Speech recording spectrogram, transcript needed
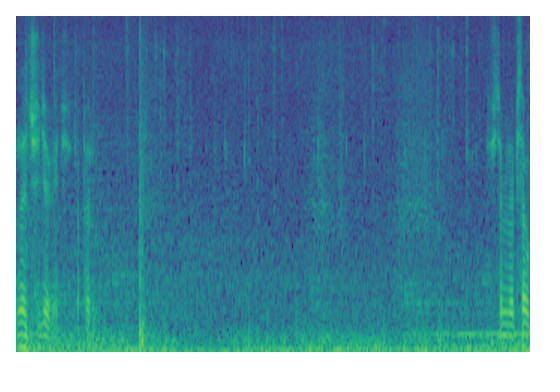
No 3, 9 na pewno. Ktoś tam napisał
